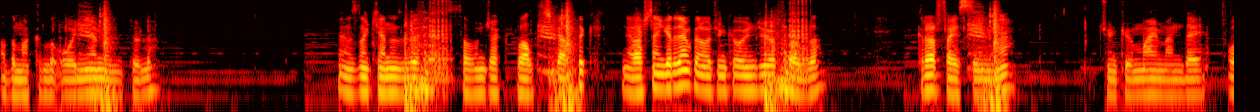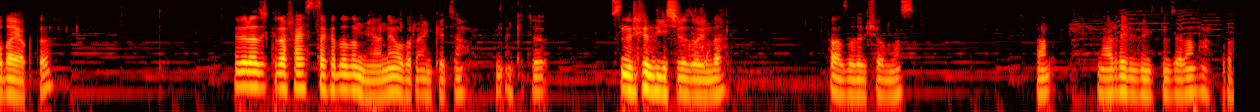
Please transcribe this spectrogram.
adam akıllı oynayamıyorum bir türlü. En azından kendimizi bir savunacak baltı çıkarttık. Yavaştan gireceğim kanala çünkü oyuncu yok fazla. Kırar Face'deyim yine. Çünkü Myman'de o da yoktu. Birazcık Kırar Face takılalım ya. Ne olur en kötü. En kötü sinir krizi geçiririz oyunda. Fazla da bir şey olmaz. Lan neredeydi bizim gittiğimiz yerden? Ha bura.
